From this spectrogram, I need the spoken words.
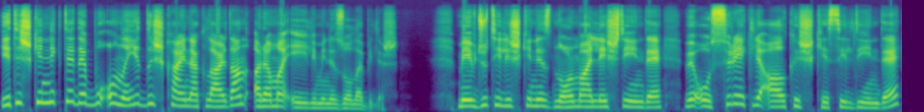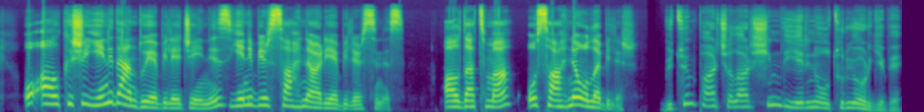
yetişkinlikte de bu onayı dış kaynaklardan arama eğiliminiz olabilir. Mevcut ilişkiniz normalleştiğinde ve o sürekli alkış kesildiğinde, o alkışı yeniden duyabileceğiniz yeni bir sahne arayabilirsiniz. Aldatma o sahne olabilir. Bütün parçalar şimdi yerine oturuyor gibi.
